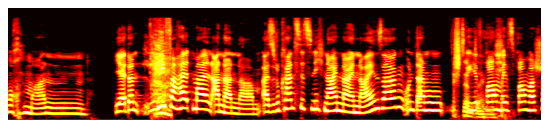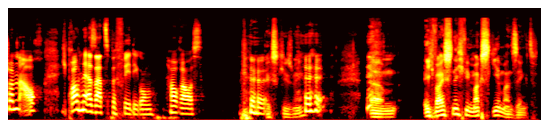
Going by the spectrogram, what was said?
Och Mann. Ja, dann liefer halt mal einen anderen Namen. Also du kannst jetzt nicht Nein, Nein, Nein sagen und dann Stimmt jetzt brauchen, jetzt brauchen wir schon auch, ich brauche eine Ersatzbefriedigung. Hau raus. Excuse me. ähm, ich weiß nicht, wie Max Giermann singt.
